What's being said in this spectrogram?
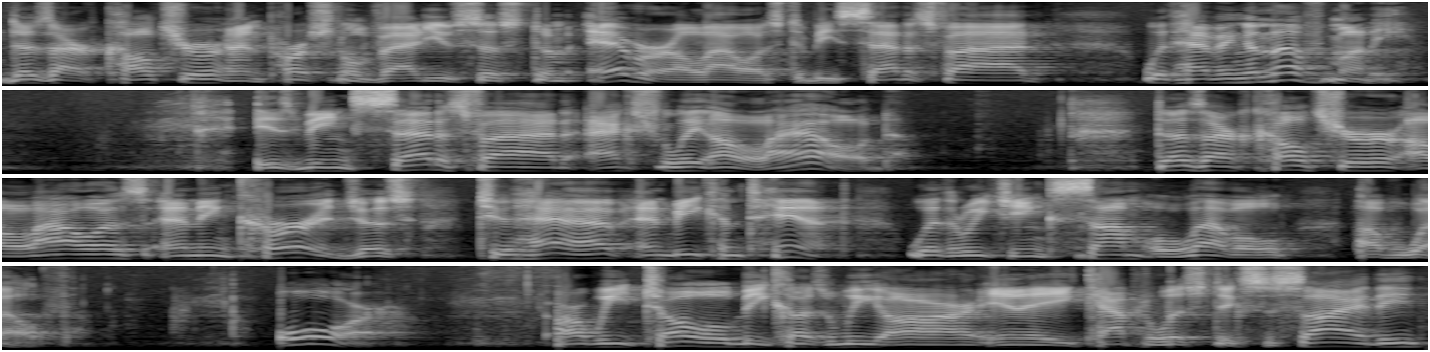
Does our culture and personal value system ever allow us to be satisfied with having enough money? Is being satisfied actually allowed? Does our culture allow us and encourage us to have and be content with reaching some level of wealth? Or are we told because we are in a capitalistic society,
